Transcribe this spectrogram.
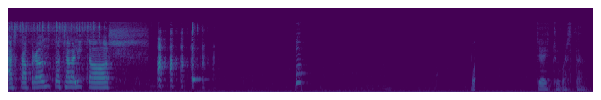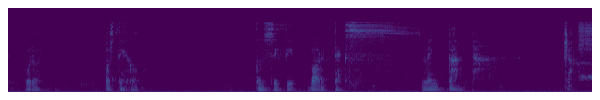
Hasta pronto, chavalitos. Pop. Bueno, ya he hecho bastante por hoy. Os dejo con Seyfried Vortex. Me encanta. Chao.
